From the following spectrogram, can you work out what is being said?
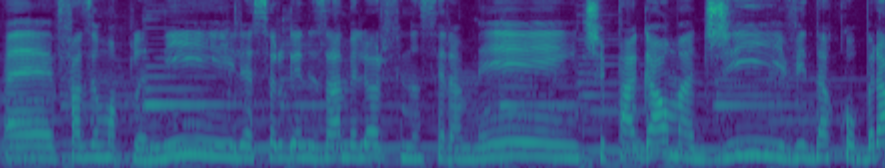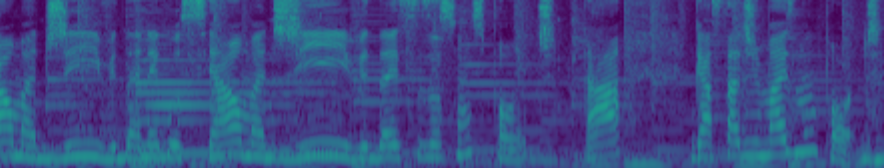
é, fazer uma planilha, se organizar melhor financeiramente, pagar uma dívida, cobrar uma dívida, negociar uma dívida, esses assuntos pode, tá? Gastar demais não pode,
